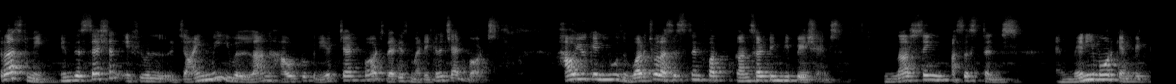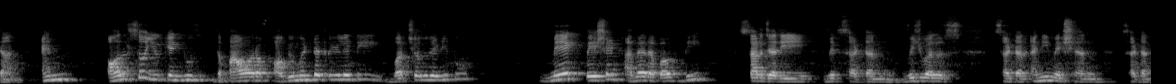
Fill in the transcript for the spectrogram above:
Trust me, in this session, if you will join me, you will learn how to create chatbots, that is medical chatbots. How you can use virtual assistant for consulting the patients, nursing assistants, and many more can be done. And also you can use the power of augmented reality, virtual reality to make patient aware about the surgery with certain visuals, certain animation, certain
